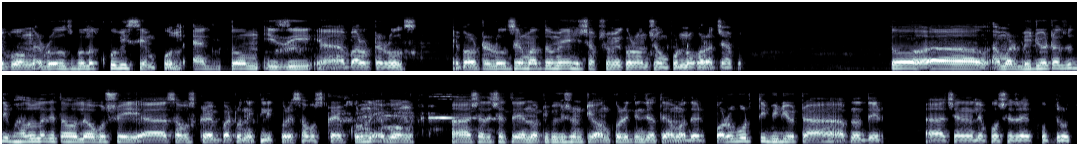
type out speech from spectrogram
এবং রুলসগুলো খুবই সিম্পল, একদম ইজি বারোটা রুলস। এই বারোটা রুলস এর মাধ্যমে হিসাব সমীকরণ সম্পূর্ণ করা যাবে। তো আমার ভিডিওটা যদি ভালো লাগে তাহলে অবশ্যই সাবস্ক্রাইব বাটনে ক্লিক করে সাবস্ক্রাইব করুন এবং সাথে সাথে নোটিফিকেশনটি অন করে দিন যাতে আমাদের পরবর্তী ভিডিওটা আপনাদের চ্যানেলে পৌঁছে যায় খুব দ্রুত।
